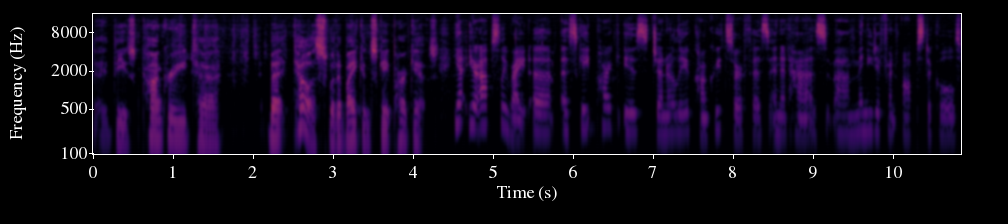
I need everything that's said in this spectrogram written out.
th- these concrete. Uh, but tell us what a bike and skate park is. Yeah, you're absolutely right. Uh, a skate park is generally a concrete surface and it has uh, many different obstacles,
